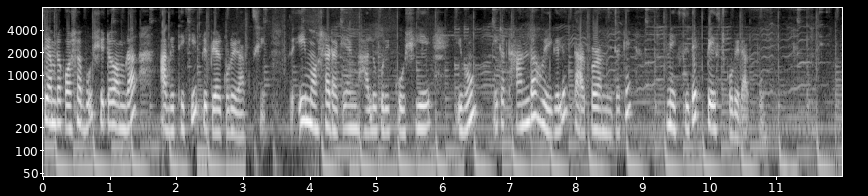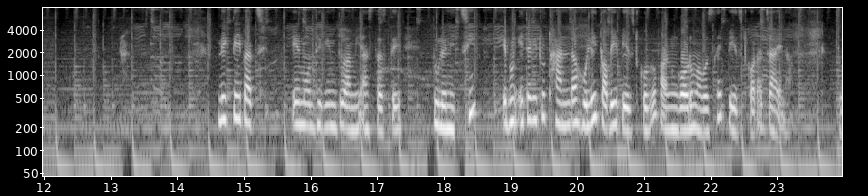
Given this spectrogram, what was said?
যে আমরা কষাবো, সেটাও আমরা আগে থেকে প্রিপেয়ার করে রাখছি। তো এই মশলাটাকে আমি ভালো করে কষিয়ে এবং এটা ঠান্ডা হয়ে গেলে তারপর আমি এটাকে মিক্সিতে পেস্ট করে রাখব। দেখতেই পাচ্ছি, এর মধ্যে কিন্তু আমি আস্তে আস্তে তুলে নিচ্ছি এবং এটাকে একটু ঠান্ডা হলেই তবেই পেস্ট করব, কারণ গরম অবস্থায় পেস্ট করা যায় না। তো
